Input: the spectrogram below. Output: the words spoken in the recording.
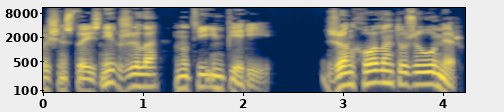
большинство из них жило внутри империи. Джон Холланд уже умер,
